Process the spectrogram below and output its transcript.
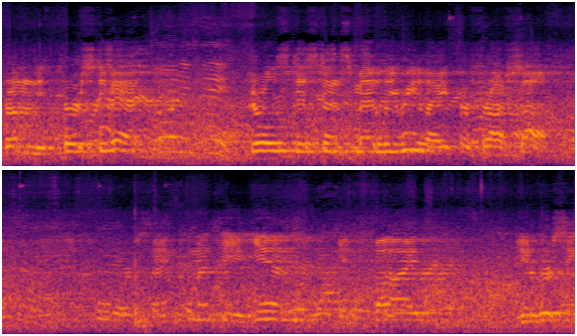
from the first event, girls distance medley relay for Frosh Soph. Four, San Clemente again in five, University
